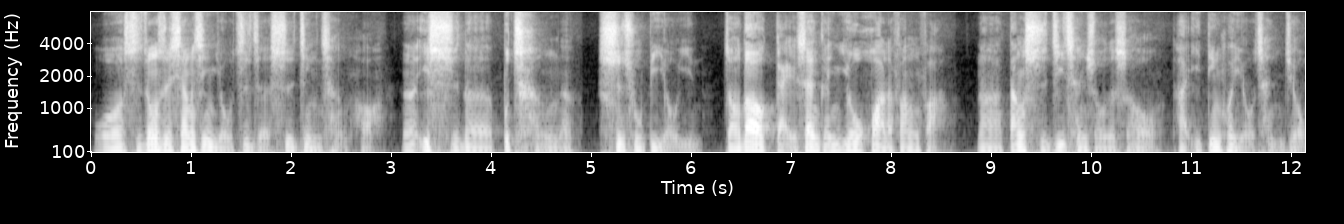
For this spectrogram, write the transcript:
我始终是相信有志者事竟成哈。那一时的不成呢，事出必有因，找到改善跟优化的方法。那当时机成熟的时候，他一定会有成就。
